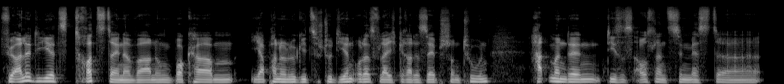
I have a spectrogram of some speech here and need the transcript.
Für alle, die jetzt trotz deiner Warnung Bock haben, Japanologie zu studieren oder es vielleicht gerade selbst schon tun, hat man denn dieses Auslandssemester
